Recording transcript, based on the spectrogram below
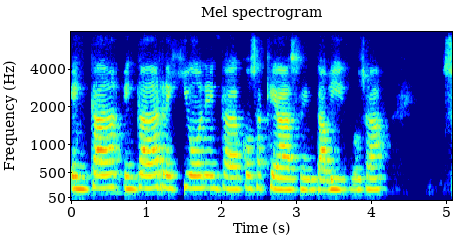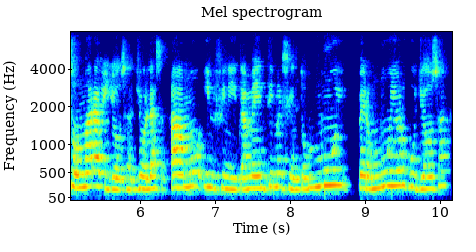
en cada, en cada región, en cada cosa que hacen, David. O sea, son maravillosas, yo las amo infinitamente y me siento muy, pero muy orgullosa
